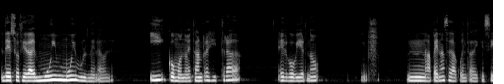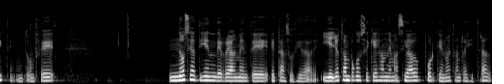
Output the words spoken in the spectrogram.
de sociedades muy, muy vulnerables. Y como no están registradas, el gobierno apenas se da cuenta de que existen. Entonces, no se atiende realmente estas sociedades. Y ellos tampoco se quejan demasiado porque no están registrados.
